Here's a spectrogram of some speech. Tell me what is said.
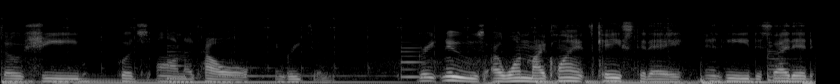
so she puts on a towel and greets him. Great news, I won my client's case today and he decided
